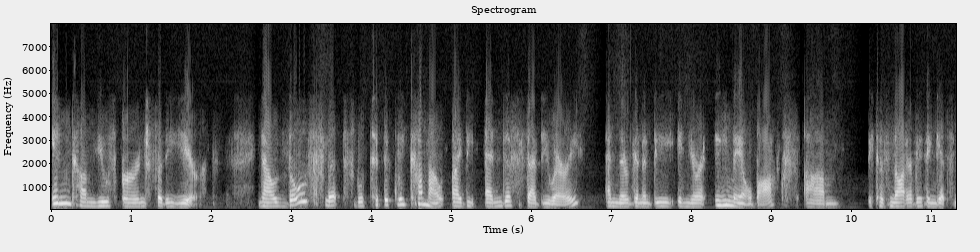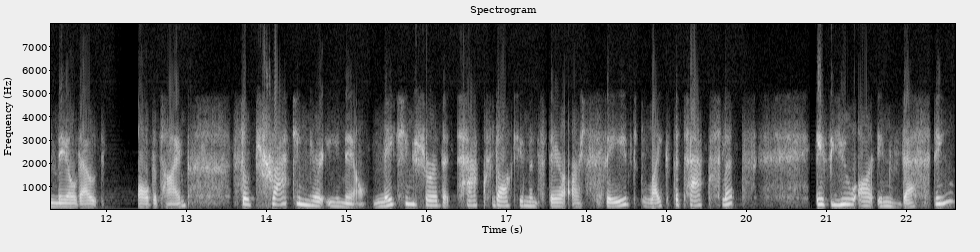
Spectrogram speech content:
income you've earned for the year. Now, those slips will typically come out by the end of February, and they're going to be in your email box um, because not everything gets mailed out all the time. So, tracking your email, making sure that tax documents there are saved like the tax slips, if you are investing,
